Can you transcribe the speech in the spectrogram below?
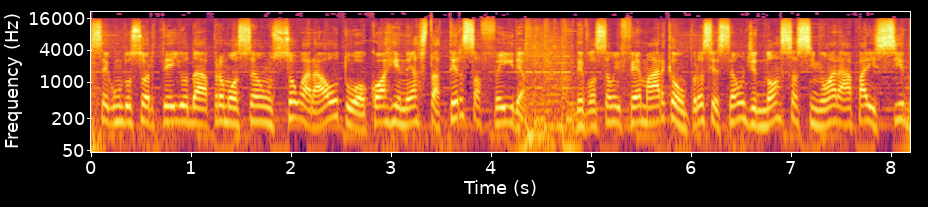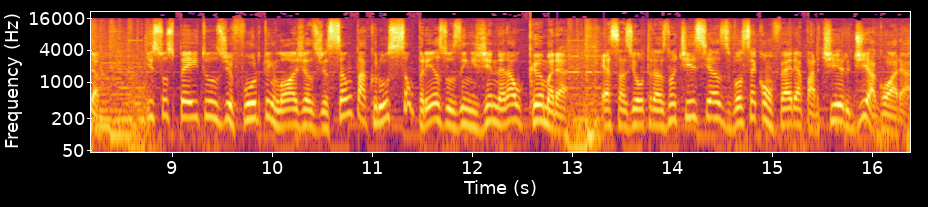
Segundo sorteio da promoção Sou Arauto, ocorre nesta terça-feira. Devoção e fé marcam procissão de Nossa Senhora Aparecida. E suspeitos de furto em lojas de Santa Cruz são presos em General Câmara. Essas e outras notícias você confere a partir de agora.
